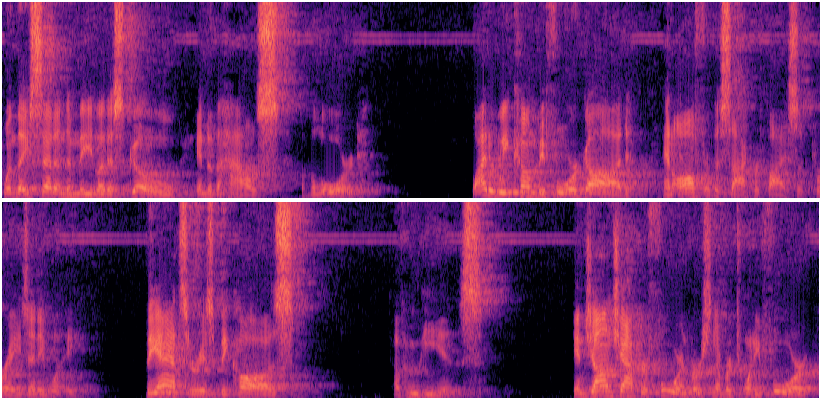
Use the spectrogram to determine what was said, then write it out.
when they said unto me, Let us go into the house of the Lord. Why do we come before God and offer the sacrifice of praise anyway? The answer is because of who He is. In John chapter 4 and verse number 24,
